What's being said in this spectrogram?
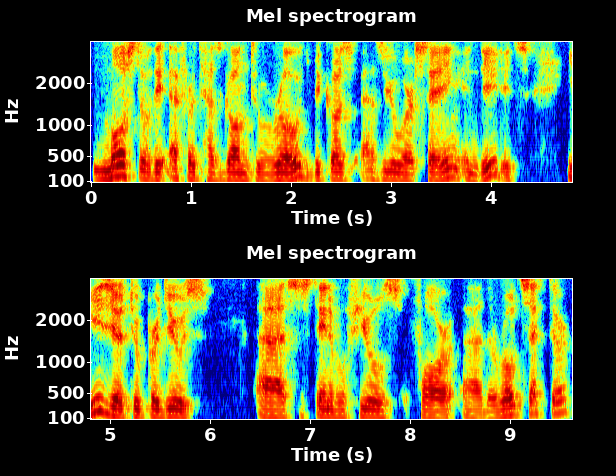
most of the effort has gone to road because, as you were saying, indeed, it's easier to produce sustainable fuels for the road sector.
